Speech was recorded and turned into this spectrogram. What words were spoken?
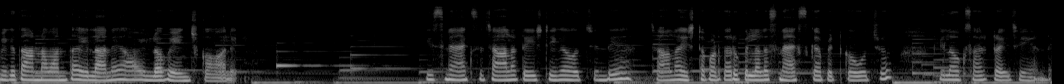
మిగతా అన్నం అంతా ఇలానే ఆయిల్లో వేయించుకోవాలి. ఈ స్నాక్స్ చాలా టేస్టీగా వచ్చింది. చాలా ఇష్టపడతారు పిల్లల స్నాక్స్గా పెట్టుకోవచ్చు. ఇలా ఒకసారి ట్రై చేయండి.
